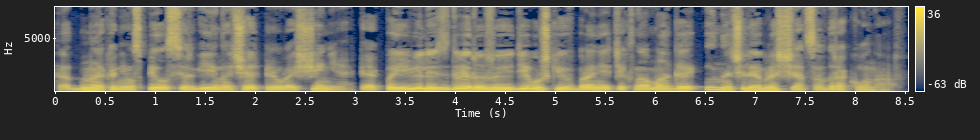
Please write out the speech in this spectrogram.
Однако не успел Сергей начать превращение, как появились две рыжие девушки в броне техномага и начали обращаться в драконов.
